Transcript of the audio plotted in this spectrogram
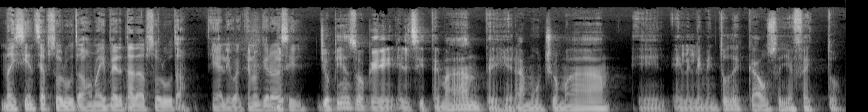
no hay ciencia absoluta o no hay verdad absoluta. Y al igual que no quiero decir... Yo pienso que el sistema antes era mucho más, el, el elemento de causa y efecto,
